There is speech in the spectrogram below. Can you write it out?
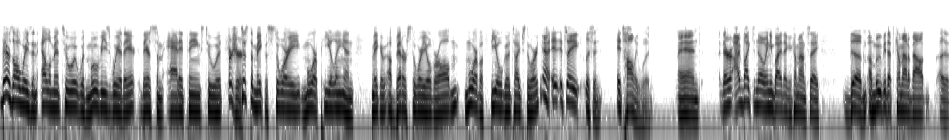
there's always an element to it with movies where there there's some added things to it for sure, just to make the story more appealing and make a, a better story overall, m- more of a feel good type story. Yeah, it, it's a listen. It's Hollywood, and there. I'd like to know anybody that can come out and say the a movie that's come out about a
